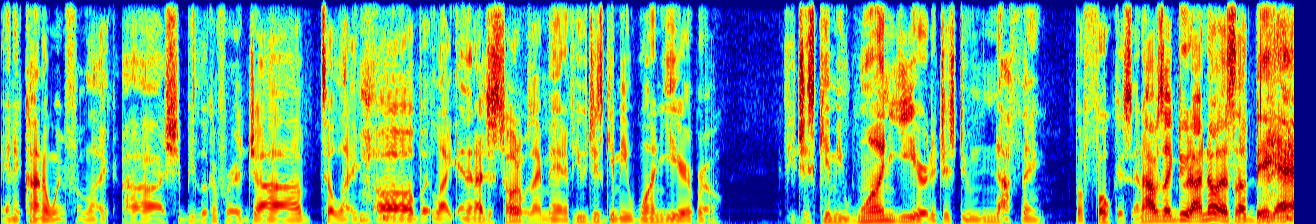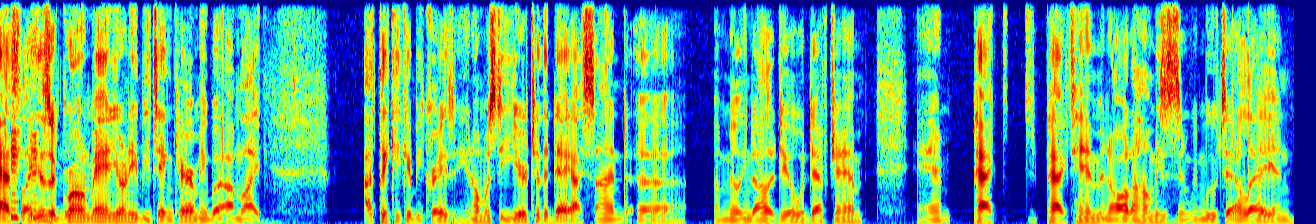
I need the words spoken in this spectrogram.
And it kind of went from like, oh, I should be looking for a job to like, oh, but like, and then I just told him, I was like, man, if you just give me one year, bro, if you just give me one year to just do nothing but focus. And I was like, dude, I know that's a big ass. like, this is a grown man. You don't need to be taking care of me. But I'm like, I think it could be crazy. And almost a year to the day, I signed uh, a million dollar deal with Def Jam and packed packed him and all the homies and we moved to LA and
